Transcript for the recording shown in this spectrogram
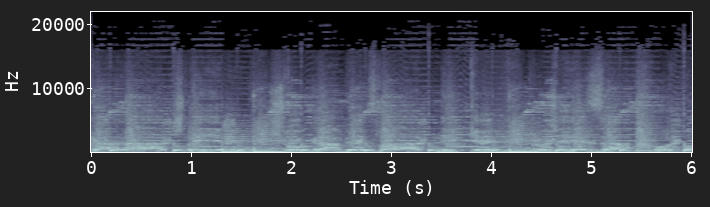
haračlije Što grabe zlatnike Prođenje za od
